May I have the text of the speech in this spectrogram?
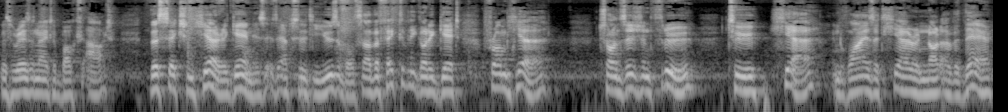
this resonator box out. This section here again is, is absolutely usable. So I've effectively got to get from here, transition through to here. And why is it here and not over there?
